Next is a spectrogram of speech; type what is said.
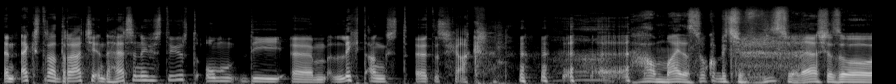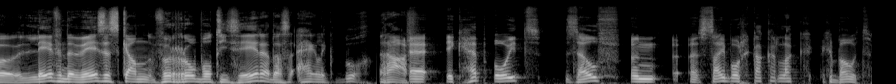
een extra draadje in de hersenen gestuurd om die ehm, lichtangst uit te schakelen. Oh, my, dat is ook een beetje vies wel. Hè? Als je zo levende wezens kan verrobotiseren, dat is eigenlijk boah, raar. Eh, ik heb ooit zelf een, eh, cyborg-kakkerlak gebouwd.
